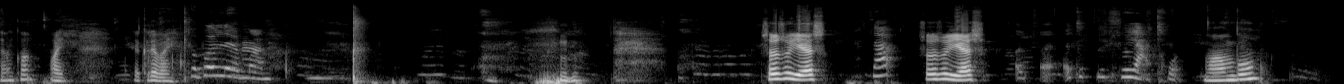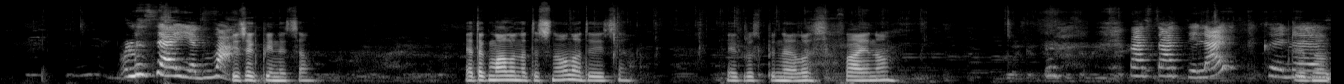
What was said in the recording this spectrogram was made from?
Ой, Ой, Закривай. Побили, мам. Що жуєш? Що жуєш? Мамбу. Це є два. Більше як піниться. Я так мало натиснула, дивіться. Як розпінилось. Файно. Поставте лайк, Потрібно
